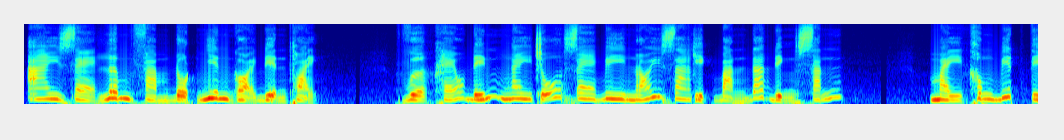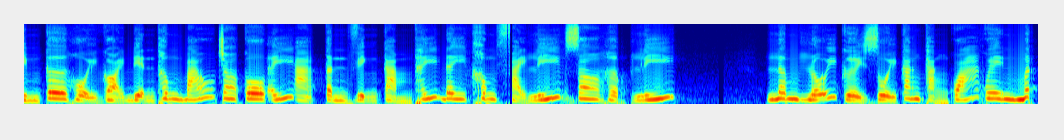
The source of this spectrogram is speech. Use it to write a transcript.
Ai dè lâm phàm đột nhiên gọi điện thoại. Vừa khéo đến ngay chỗ xe bi nói ra kịch bản đã định sẵn. Mày không biết tìm cơ hội gọi điện thông báo cho cô ấy à Tần Vịnh cảm thấy đây không phải lý do hợp lý. Lâm lỗi cười rồi căng thẳng quá quên mất.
